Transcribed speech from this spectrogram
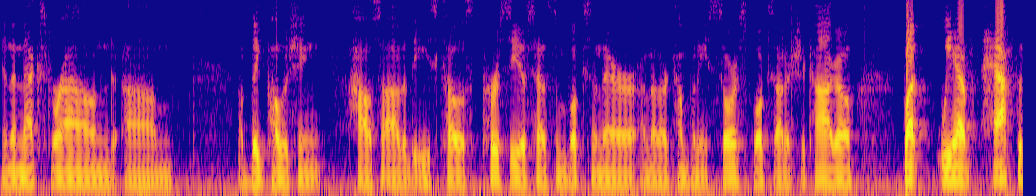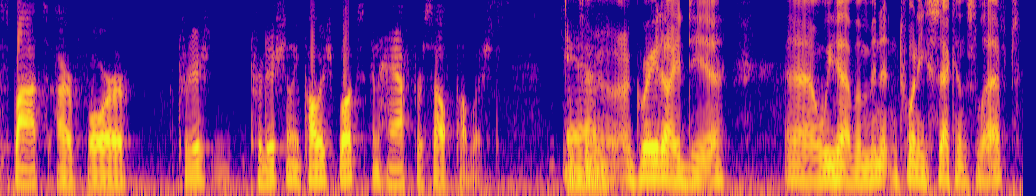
In the next round, um, a big publishing house out of the East Coast, Perseus has some books in there. Another company, Sourcebooks, out of Chicago. But we have half the spots are for tradi- traditionally published books and half for self-published. It's a, a great idea. Uh, we have a minute and 20 seconds left.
